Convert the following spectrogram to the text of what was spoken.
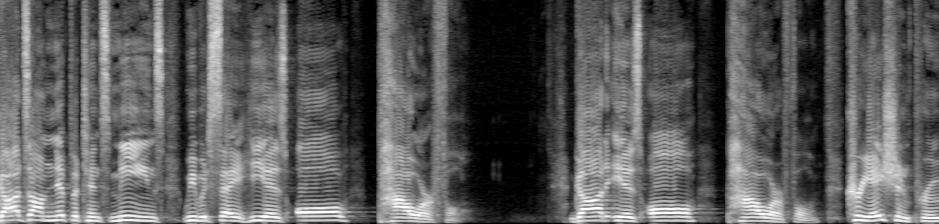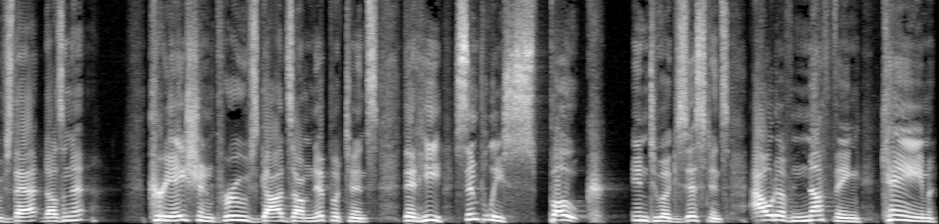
God's omnipotence means we would say he is all powerful. God is all powerful. Creation proves that, doesn't it? Creation proves God's omnipotence that he simply spoke into existence. Out of nothing came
